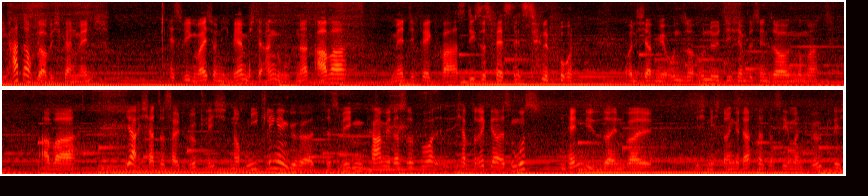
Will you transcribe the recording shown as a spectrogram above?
Die hat auch, glaube ich, kein Mensch. Deswegen weiß ich auch nicht, wer mich da angerufen hat, aber im Endeffekt war es dieses Festnetztelefon. Und ich habe mir unnötig ein bisschen Sorgen gemacht. Aber ja, ich hatte es halt wirklich noch nie klingeln gehört. Deswegen kam mir das so vor. Ich habe direkt gedacht, es muss ein Handy sein, weil ich nicht dran gedacht habe, dass jemand wirklich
